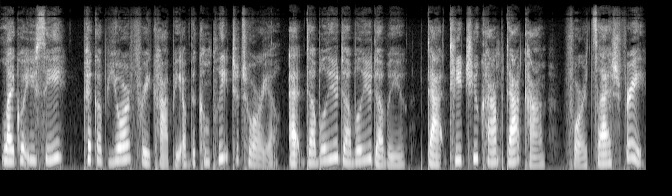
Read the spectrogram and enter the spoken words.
Like what you see? Pick up your free copy of the complete tutorial at www.teachucomp.com forward slash free.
